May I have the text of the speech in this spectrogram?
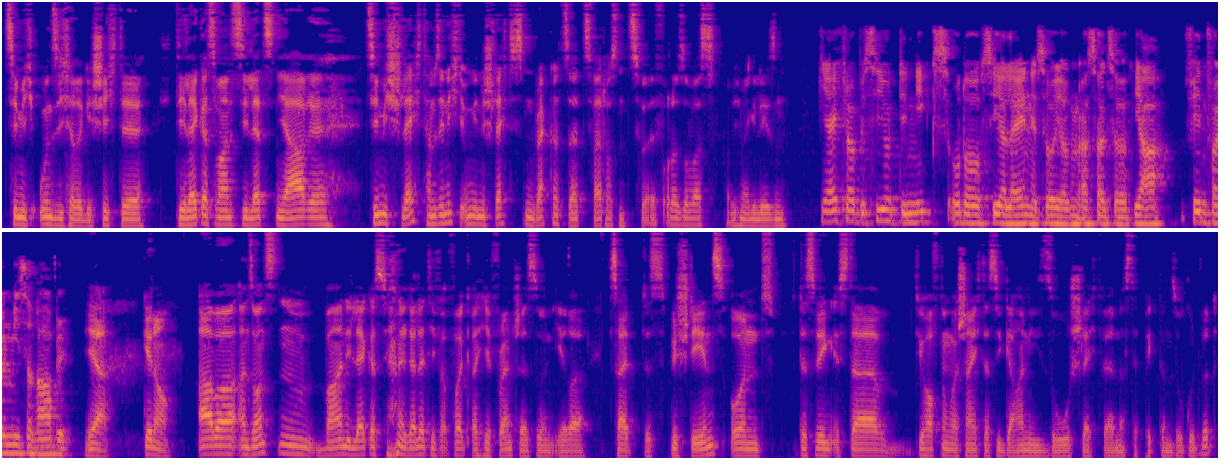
ziemlich unsichere Geschichte. Die Lakers waren es die letzten Jahre ziemlich schlecht. Haben sie nicht irgendwie den schlechtesten Rekord seit 2012 oder sowas? Habe ich mal gelesen. Ja, ich glaube, sie und die Knicks oder sie alleine so irgendwas. Also ja, auf jeden Fall miserabel. Ja, genau. Aber ansonsten waren die Lakers ja eine relativ erfolgreiche Franchise so in ihrer Zeit des Bestehens und Deswegen ist da die Hoffnung wahrscheinlich, dass sie gar nie so schlecht werden, dass der Pick dann so gut wird.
